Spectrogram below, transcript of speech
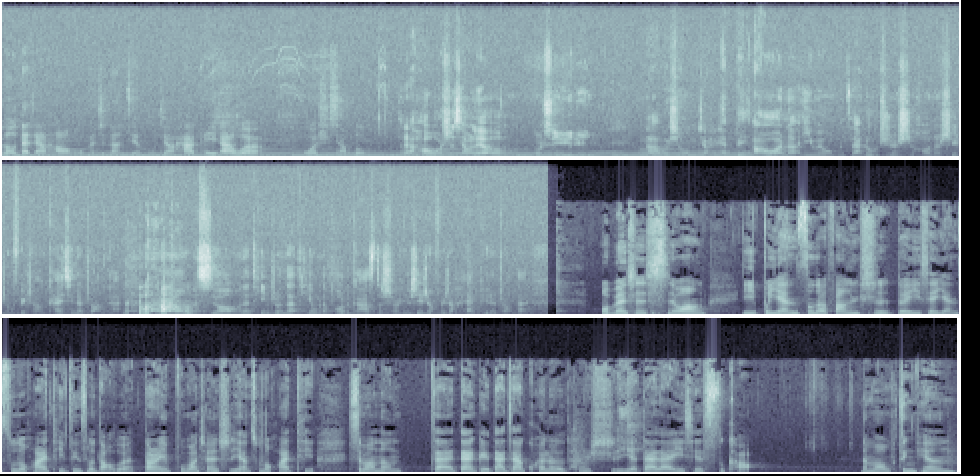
Hello，大家好，我们这档节目叫 Happy Hour，我是小鹿。大家好，我是小六。我是玉林。那为什么我们叫 Happy Hour 呢？因为我们在录制的时候呢，是一种非常开心的状态。当然，我们希望我们的听众在听我们的 Podcast 的时候，也是一种非常 happy 的状态。我们是希望以不严肃的方式对一些严肃的话题进行讨论，当然也不完全是严肃的话题，希望能在带给大家快乐的同时，也带来一些思考。那么今天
